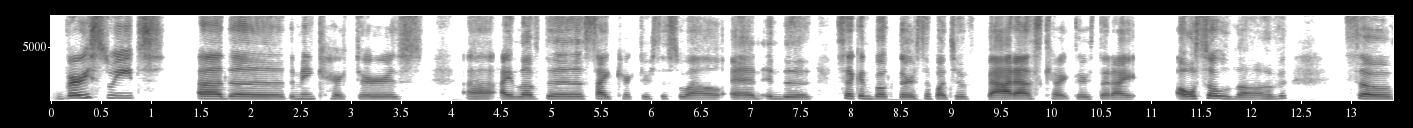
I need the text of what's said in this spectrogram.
very sweet uh the the main characters uh i love the side characters as well and in the second book there's a bunch of badass characters that i also love so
